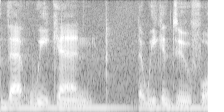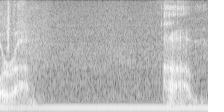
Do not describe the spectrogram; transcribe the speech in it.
that we can, that we can do for, um, um,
